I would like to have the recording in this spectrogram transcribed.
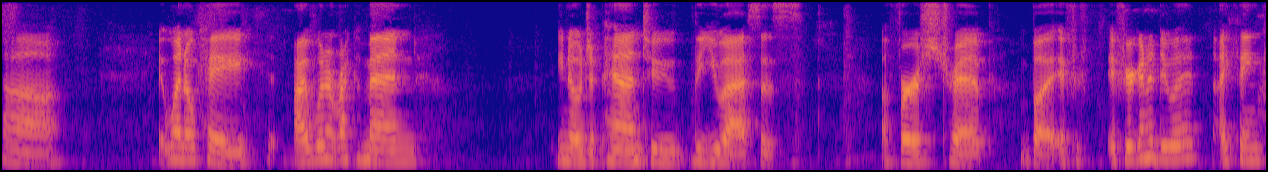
uh, it went okay. I wouldn't recommend, you know, Japan to the U.S. as a first trip. But if if you're gonna do it, I think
